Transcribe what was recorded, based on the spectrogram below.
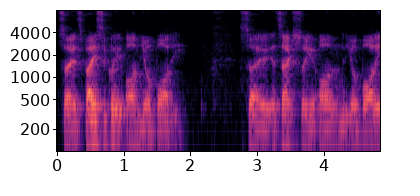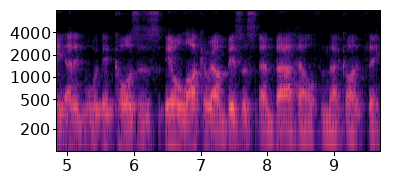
So it's basically on your body. So it's actually on your body and it, it causes ill luck around business and bad health and that kind of thing.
